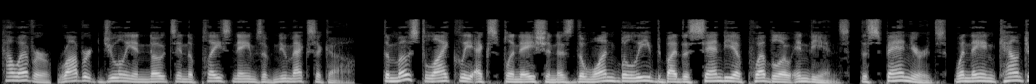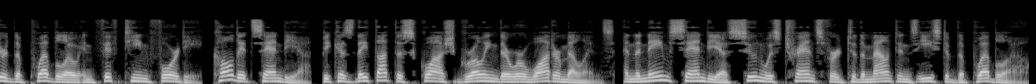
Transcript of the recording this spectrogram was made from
However, Robert Julyan notes in the place names of New Mexico, the most likely explanation is the one believed by the Sandia Pueblo Indians. The Spaniards, when they encountered the Pueblo in 1540, called it Sandia, because they thought the squash growing there were watermelons, and the name Sandia soon was transferred to the mountains east of the Pueblo.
